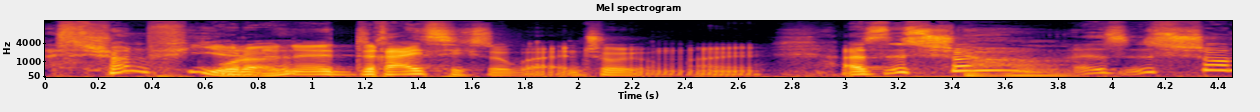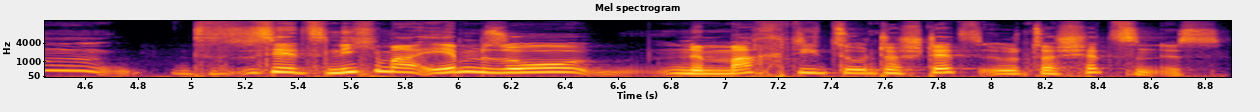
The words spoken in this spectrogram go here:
Das ist schon viel. Oder ne? 30 sogar, Entschuldigung. Also es ist schon, ja. es ist schon, das ist jetzt nicht mal eben so eine Macht, die zu unterschätzen ist,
